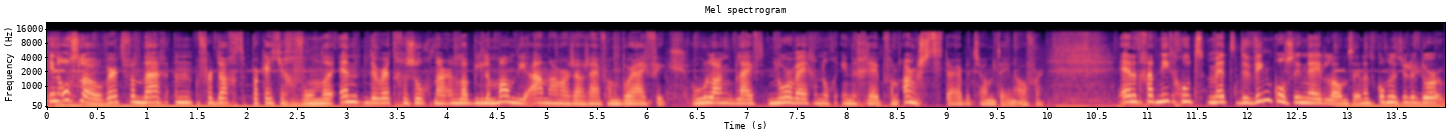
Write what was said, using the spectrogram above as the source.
In Oslo werd vandaag een verdacht pakketje gevonden... en er werd gezocht naar een labiele man die aanhanger zou zijn van Breivik. Hoe lang blijft Noorwegen nog in de greep van angst? Daar hebben we het zo meteen over. En het gaat niet goed met de winkels in Nederland. En dat komt natuurlijk door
